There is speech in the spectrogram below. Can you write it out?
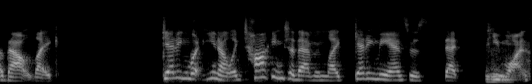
about like getting what you know like talking to them and like getting the answers that he mm-hmm. wants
